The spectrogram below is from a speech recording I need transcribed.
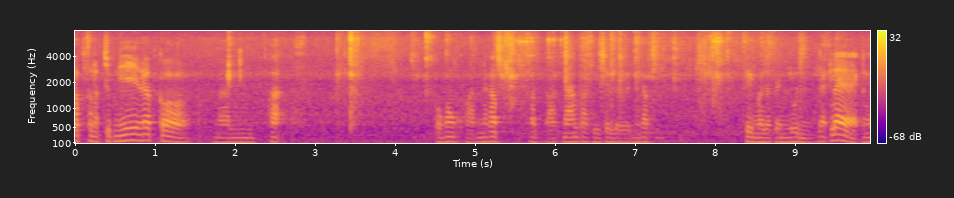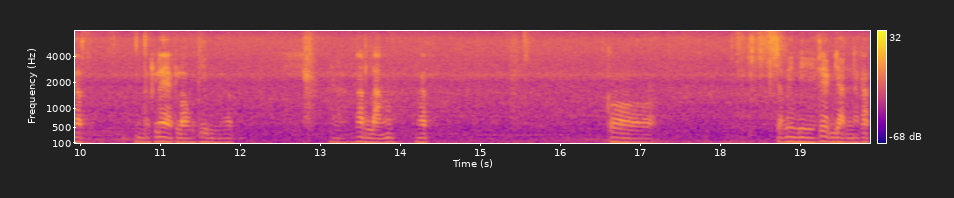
ครับสำหรับคลิปนี้นะครับก็นำพระผงของขวัญนะครับวัดปากน้ำพระศรีเจริญนะครับ ซึ่งก็จะเป็นรุ่นแรก ๆนะครับรุ่นแรกๆลองพิมพ์นะครับด้านหลังนะครับ ก็จะไม่มีเลขยันนะครับ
